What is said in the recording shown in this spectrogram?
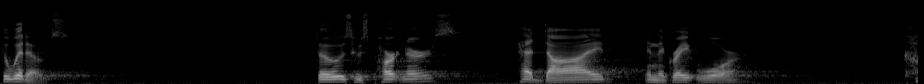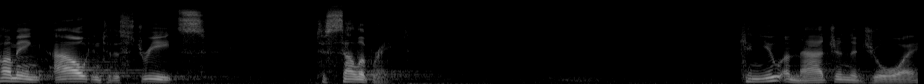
the widows, those whose partners had died in the Great War, coming out into the streets to celebrate. Can you imagine the joy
